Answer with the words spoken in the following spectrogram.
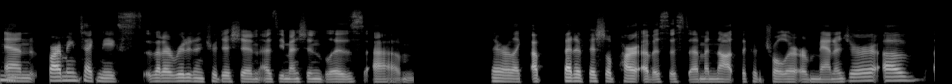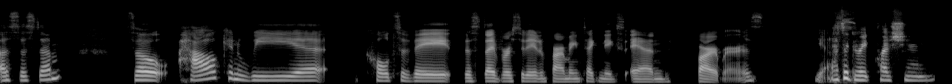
mm-hmm. and farming techniques that are rooted in tradition, as you mentioned, Liz. Um, there are like a beneficial part of a system and not the controller or manager of a system. So, how can we cultivate this diversity in farming techniques and farmers? Yes. That's a great question.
